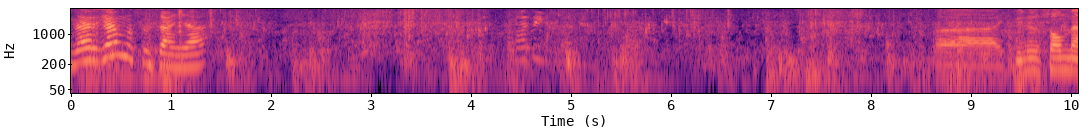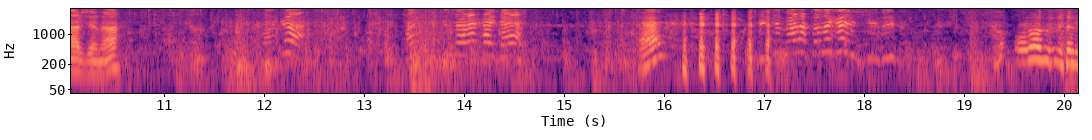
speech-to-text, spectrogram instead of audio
Mercan mısın sen ya? Vay günün son mercanı ha. Kanka. Sanki bizim mera kaydı ha. He? Bizim mera sana kaymış gibi duruyor. O nasıl söz?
